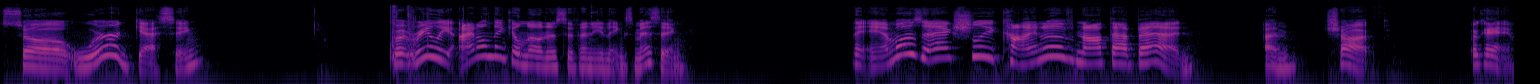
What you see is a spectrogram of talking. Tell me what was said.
So, we're guessing. But really, I don't think you'll notice if anything's missing. The ammo's actually kind of not that bad. I'm shocked. Okay.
